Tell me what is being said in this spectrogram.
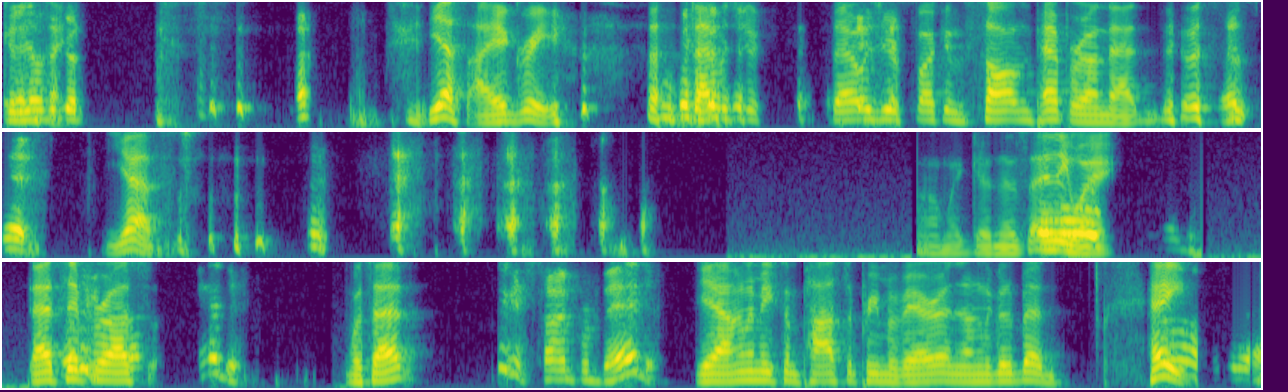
Good Yeah, that was a insight. good- Yes, I agree. that was your that was your fucking salt and pepper on that. It was That's it. Yes. oh my goodness. Anyway, that's it for us. What's that? I think it's time for bed. Yeah, I'm gonna make some pasta primavera and then I'm gonna go to bed. Hey, Oh, that.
